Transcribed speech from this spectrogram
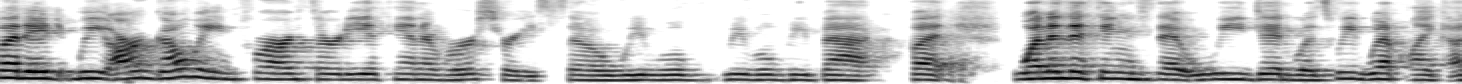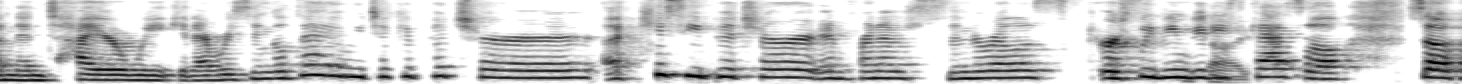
but it we are going for our 30th anniversary, so we will we will be back. But one of the things that we did was we went like an entire week, and every single day we took a picture, a kissy picture in front of Cinderella's or Sleeping Beauty's Nice. castle. So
